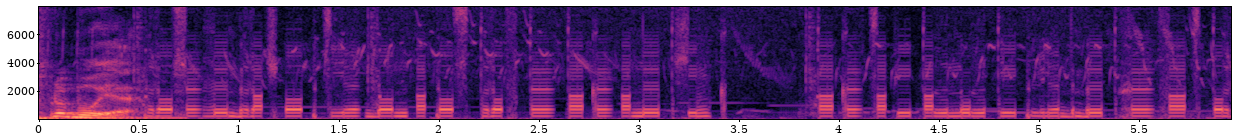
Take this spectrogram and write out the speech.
Spróbuję. Proszę wybrać opcję don apostrof t take anything. Take capital factor.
